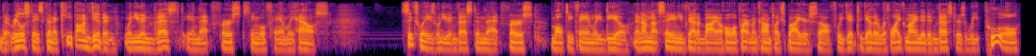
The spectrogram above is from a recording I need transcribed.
that real estate's going to keep on giving when you invest in that first single family house. Six ways when you invest in that first multifamily deal. And I'm not saying you've got to buy a whole apartment complex by yourself. We get together with like minded investors, we pool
